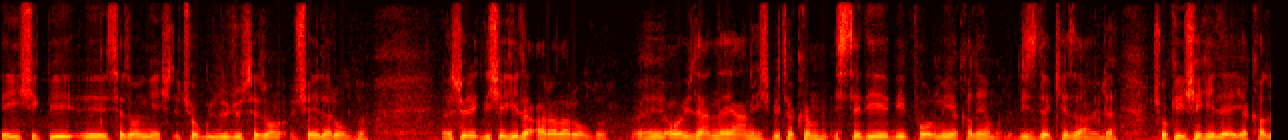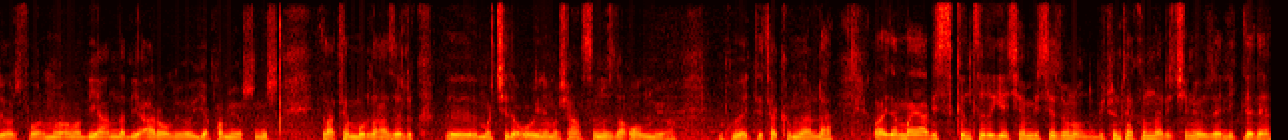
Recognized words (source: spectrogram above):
Değişik bir e, sezon geçti. Çok üzücü sezon şeyler oldu. E, Sürekli şekilde aralar oldu. E, o yüzden de yani hiçbir takım istediği bir formu yakalayamadı. Biz de keza öyle. Çok iyi şekilde yakalıyoruz formu ama bir anda bir ara oluyor, yapamıyorsunuz. Zaten burada hazırlık e, maçı da oynama şansımız da olmuyor kuvvetli takımlarla. O yüzden bayağı bir sıkıntılı geçen bir sezon oldu. Bütün takımlar için özellikle de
